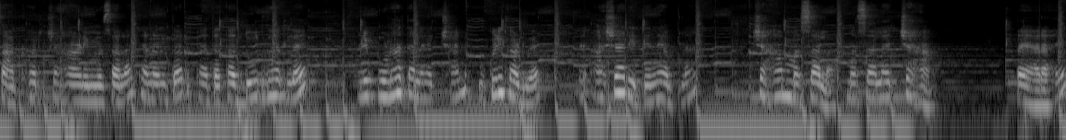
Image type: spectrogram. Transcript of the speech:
साखर चहा आणि मसाला त्यानंतर त्यात आता दूध घातलं आहे आणि पुन्हा त्याला एक छान उकळी काढूयात. आणि अशा रीतीने आपला चहा मसाला मसाला चहा तयार आहे.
